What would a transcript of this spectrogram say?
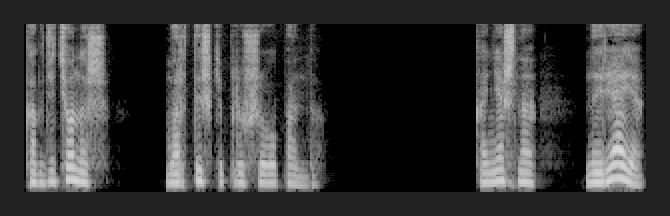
как детеныш мартышки плюшевого панду. Конечно, ныряя,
